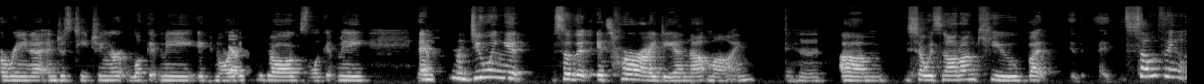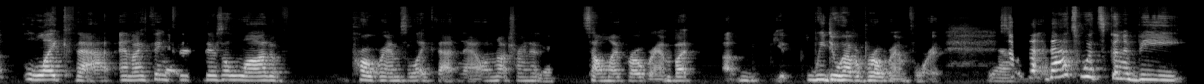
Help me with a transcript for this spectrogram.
arena and just teaching her, look at me, ignore Yeah. the dogs, look at me, and doing it so that it's her idea, not mine. Mhm. Um, so it's not on cue, but something like that. And I think that there's a lot of programs like that now. I'm not trying to sell my program, but um, we do have a program for it. Yeah. So that, that's what's going to be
